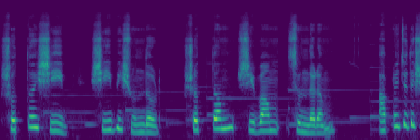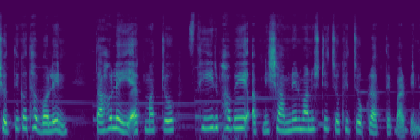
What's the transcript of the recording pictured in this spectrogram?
সত্যই শিব, শিবই সুন্দর, সত্যম শিবম সুন্দরম। আপনি যদি সত্যি কথা বলেন, তাহলেই একমাত্র স্থিরভাবে আপনি সামনের মানুষটির চোখে চোখ রাখতে পারবেন।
